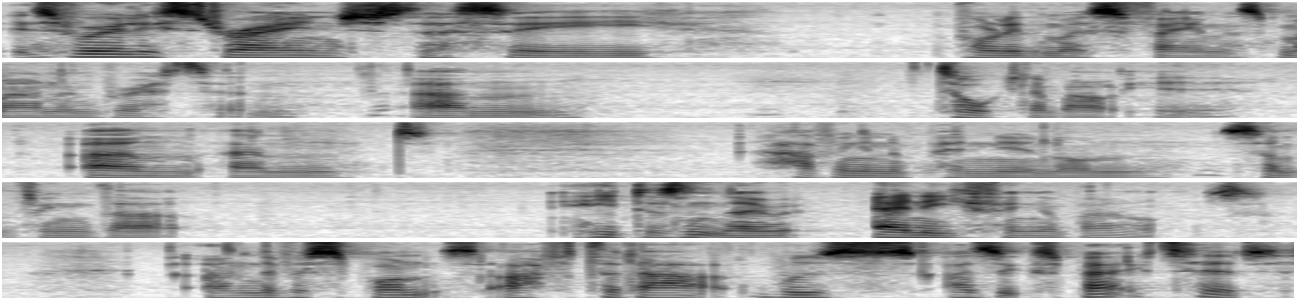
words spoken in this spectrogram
It's really strange to see probably the most famous man in Britain um, talking about you um, and having an opinion on something that he doesn't know anything about. And the response after that was as expected.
